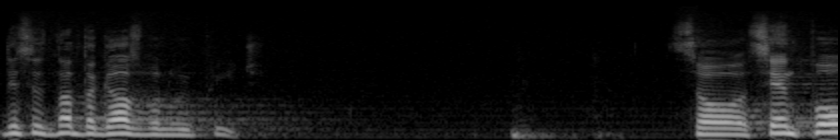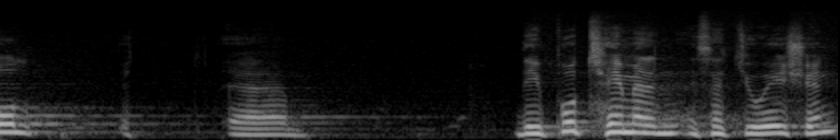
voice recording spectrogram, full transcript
This is not the gospel we preach. So St. Paul, um, they put him in a situation,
